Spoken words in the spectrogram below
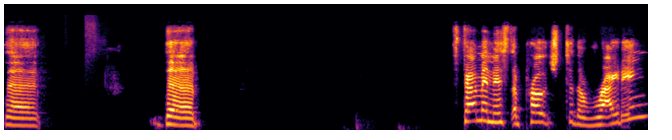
the the feminist approach to the writing,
